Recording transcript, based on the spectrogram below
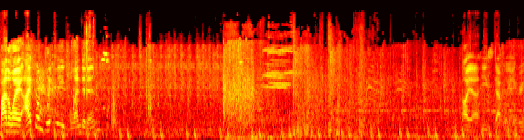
By the way, I've completely blended in. Oh yeah, he's definitely angry.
